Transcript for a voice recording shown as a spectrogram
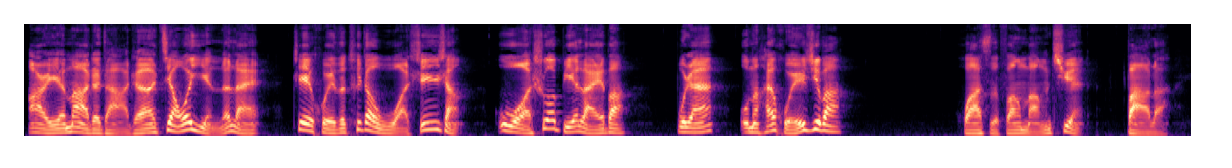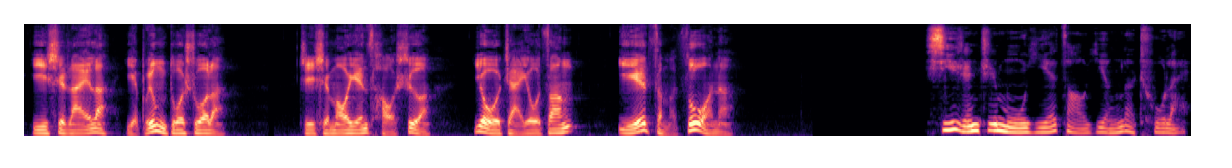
二爷骂着打着叫我引了来，这会子推到我身上，我说别来吧，不然我们还回去吧。”花四方忙劝。罢了，已是来了，也不用多说了。只是茅檐草舍又窄又脏，也怎么做呢？袭人之母也早迎了出来，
